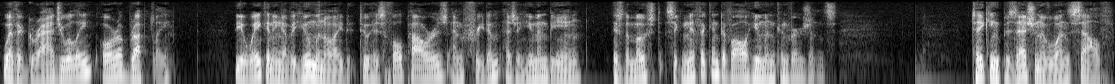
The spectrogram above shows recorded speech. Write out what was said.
Whether gradually or abruptly, the awakening of a humanoid to his full powers and freedom as a human being is the most significant of all human conversions. Taking possession of oneself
